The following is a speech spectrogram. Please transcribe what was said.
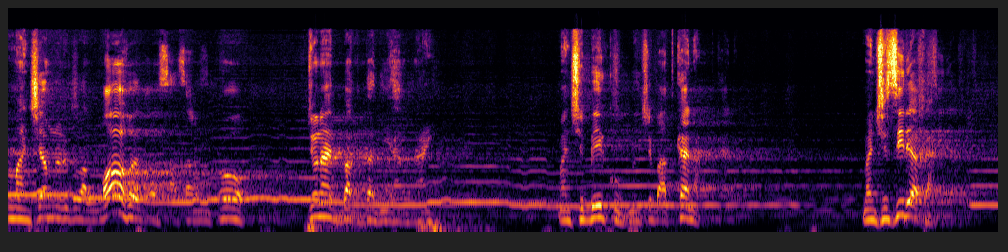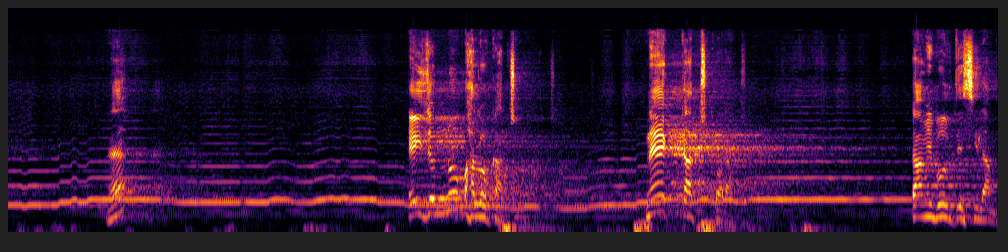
মানুষ আপনার আল্লাহ সাসার মতো জোনায়দ বাগদাদি আর নাই। মানুষে বেকুব, মানুষে ভাত খায় না। মানুষে জিরা খায়। হ্যাঁ? এই জন্য ভালো কাজ। ন্যাক কাজ করা। আমি বলতেছিলাম,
